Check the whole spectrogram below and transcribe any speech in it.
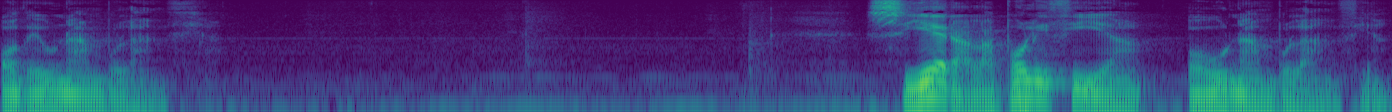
o de una ambulancia. Si era la policía o una ambulancia.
